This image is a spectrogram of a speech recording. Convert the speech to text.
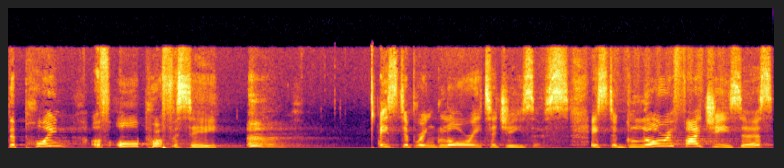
The point of all prophecy is to bring glory to Jesus. It's to glorify Jesus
